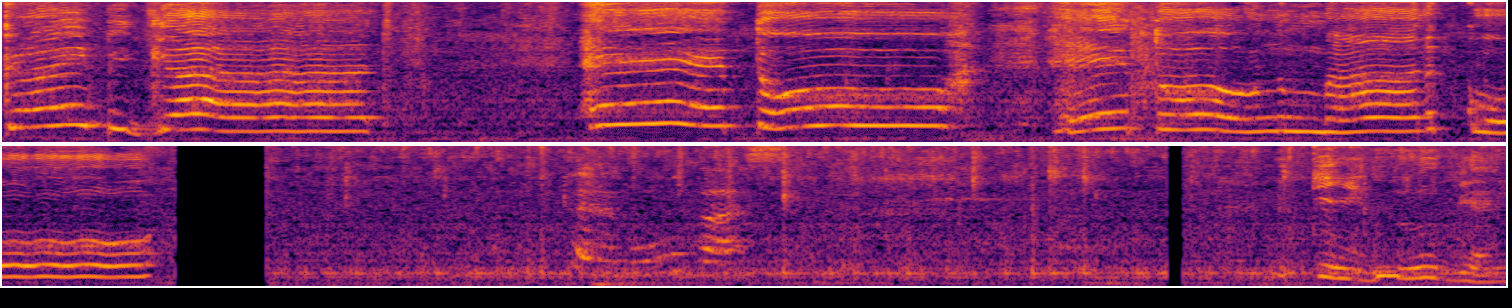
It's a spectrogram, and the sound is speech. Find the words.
kay bigat? Tinigulog yan.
